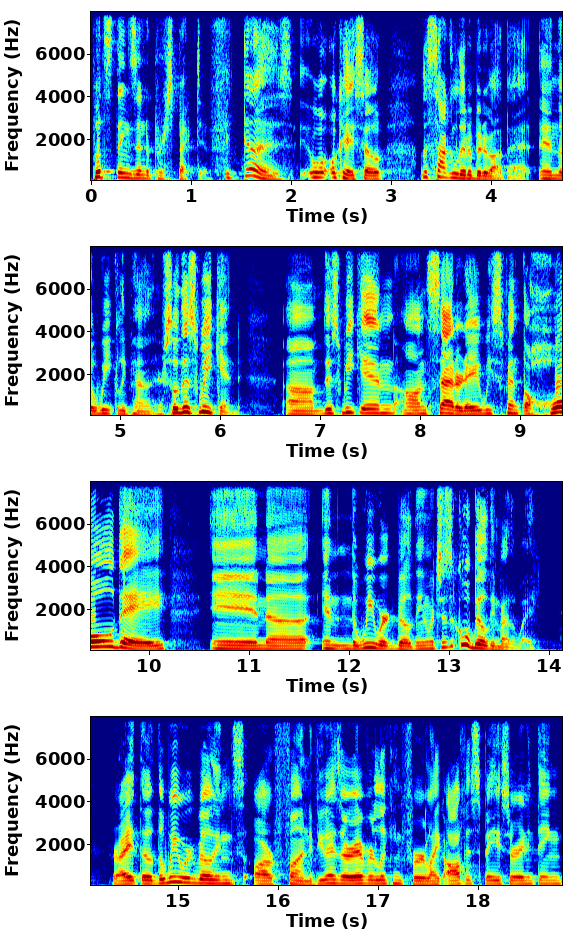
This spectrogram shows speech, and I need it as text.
puts things into perspective. It does. Well, okay, so let's talk a little bit about that in the weekly calendar. So this weekend, um, this weekend on Saturday, we spent the whole day in uh, in the WeWork building, which is a cool building by the way. Right, the the WeWork buildings are fun. If you guys are ever looking for like office space or anything,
